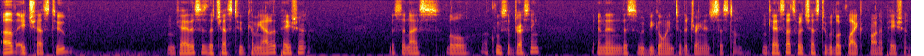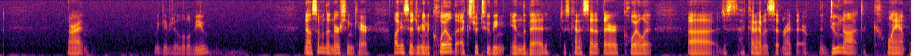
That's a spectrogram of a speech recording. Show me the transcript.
of a chest tube. Okay, this is the chest tube coming out of the patient. This is a nice little occlusive dressing. And then this would be going to the drainage system. Okay, so that's what a chest tube would look like on a patient. Alright, it gives you a little view. Now, some of the nursing care. Like I said, you're going to coil the extra tubing in the bed. Just kind of set it there, coil it, uh, just kind of have it sitting right there. Do not clamp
